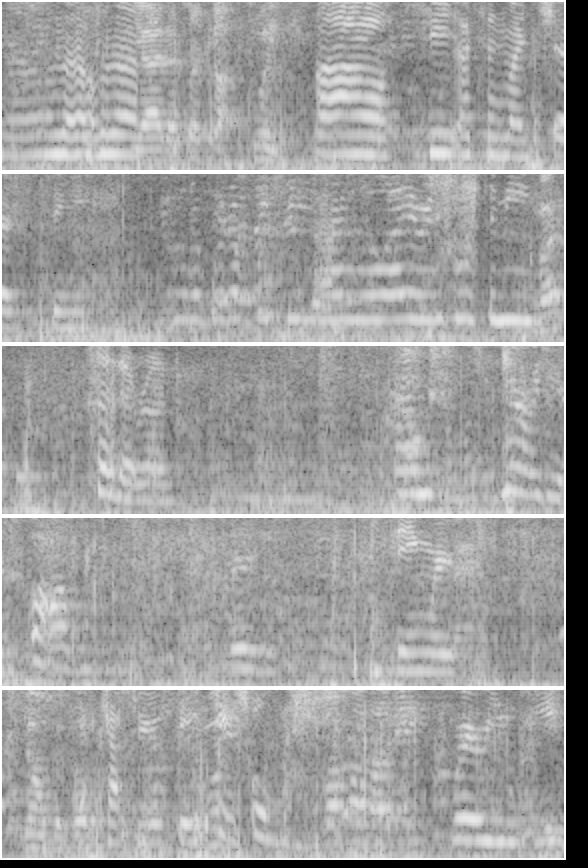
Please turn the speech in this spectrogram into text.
No, no, no. Yeah, that's what I thought. Flinch. Ah, see, that's in my chest thingy. What up, Dixie? I don't know why you're really close to me. What? that run. And you're over here. Ah, there's the thing where No, you capture your thing. It's oh, where you eat.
